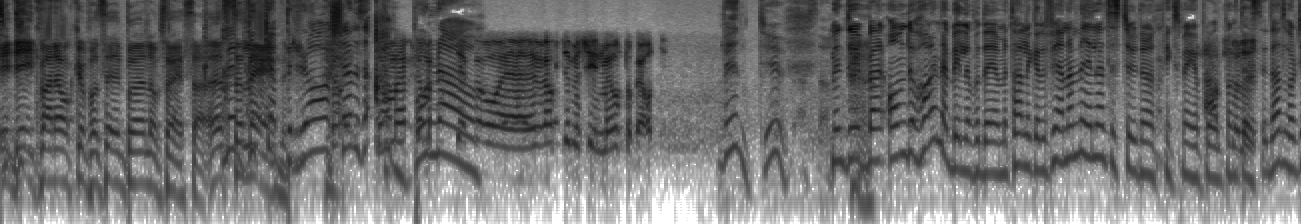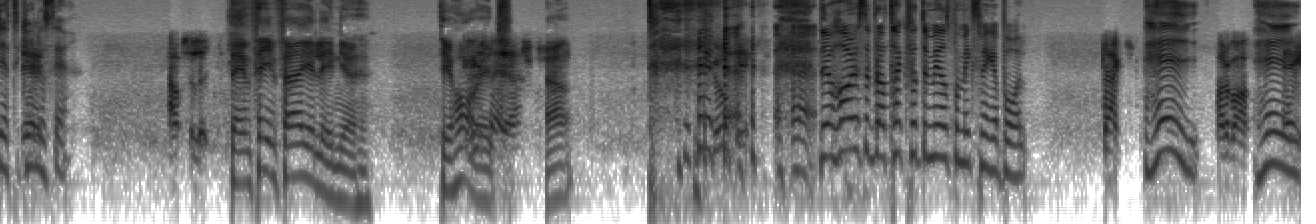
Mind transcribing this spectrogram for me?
Det är dit man åker på bröllopsresa. Men vilka bra. De eh, Abborna åkte, och... på, eh, åkte med sin motorbåt. Men du alltså. Men du, Bernt, om du har den här bilden på dig och Metallica, du får gärna mejla den till studion mixmegapol.se. Absolut. Det hade varit jättekul Det- att se. Absolut. Det är en fin färjelinje till Harwich. Ja. Du har det så bra. Tack för att du är med oss på Mix Megapol. Tack. Hej! Ha det bra. Hej.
